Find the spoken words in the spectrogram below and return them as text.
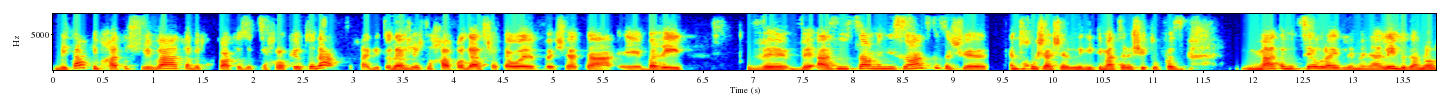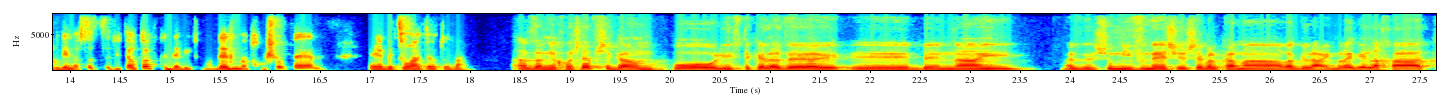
בעיקר כי מבחינת הסביבה אתה בתקופה כזאת, צריך להכיר תודה, צריך להגיד תודה כן. שיש לך עבודה שאתה אוהב ושאתה אה, בריא, ו- ואז נוצר מין דיסוננס כזה שאין תחושה של לגיטימציה לשיתוף. אז מה אתה מציע אולי למנהלים וגם לעובדים לעשות קצת יותר טוב כדי להתמודד עם התחושות האלה אה, בצורה יותר טובה? אז אני חושב שגם פה, להסתכל על זה אה, בעיניי, איזשהו מבנה שיושב על כמה רגליים. רגל אחת,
